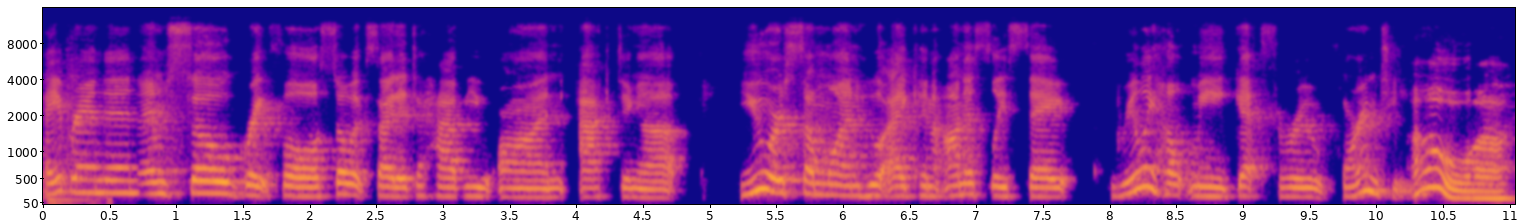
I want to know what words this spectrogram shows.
Hey, Brandon. I'm so grateful, so excited to have you on Acting Up. You are someone who I can honestly say really helped me get through quarantine. Oh, uh,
